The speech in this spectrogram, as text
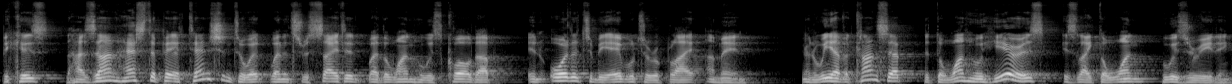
because the Hazan has to pay attention to it when it's recited by the one who is called up in order to be able to reply Amen. And we have a concept that the one who hears is like the one who is reading.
